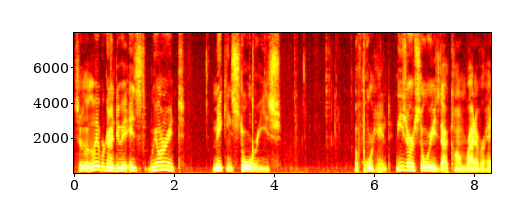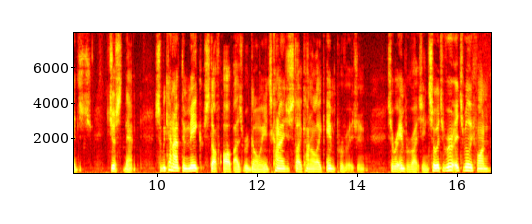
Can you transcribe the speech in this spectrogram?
So the way we're gonna do it is we aren't making stories beforehand. These are stories that come right out of our heads just then. So we kind of have to make stuff up as we're going. It's kind of just like kind of like improvising. So we're improvising. So it's re- it's really fun.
